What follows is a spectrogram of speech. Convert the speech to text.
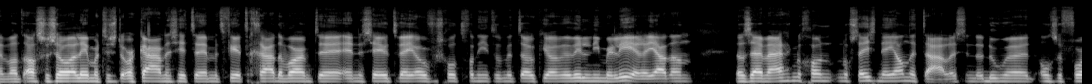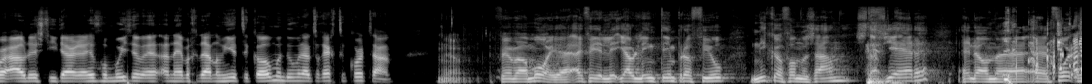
Eh, want als we zo alleen maar tussen de orkanen zitten. En met 40 graden warmte. En een CO2-overschot van hier tot met Tokio. En we willen niet meer leren. Ja, dan, dan zijn we eigenlijk nog gewoon nog steeds Neandertalers. En dan doen we onze voorouders die daar heel veel moeite aan hebben gedaan om hier te komen. Doen we daar toch echt tekort aan. Ja. Ik vind het wel mooi. Hè? Even jouw LinkedIn-profiel. Nico van der Zaan, stagiaire. En dan eh, eh, voor het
